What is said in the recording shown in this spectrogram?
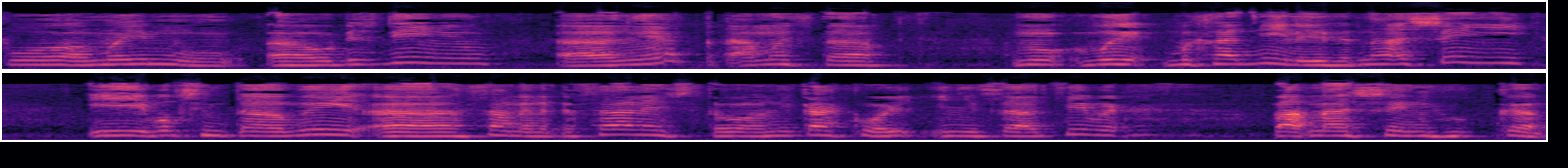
по моему э, убеждению э, нет, потому что ну, вы выходили из отношений и, в общем-то, вы э, сами написали, что никакой инициативы по отношению к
